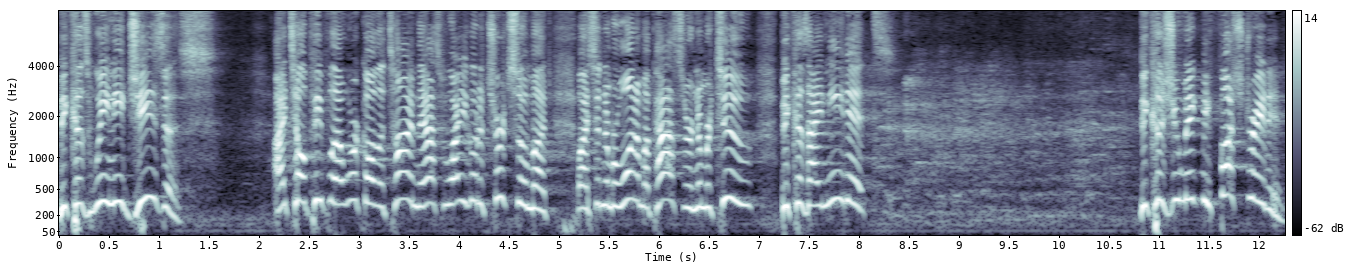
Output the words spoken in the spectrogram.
Because we need Jesus. I tell people at work all the time, they ask me, why you go to church so much? Well, I said, number one, I'm a pastor. Number two, because I need it. because you make me frustrated.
